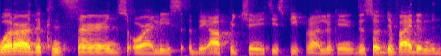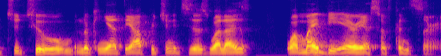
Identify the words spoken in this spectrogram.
what are the concerns or at least the opportunities people are looking at? so divide them into two looking at the opportunities as well as what might be areas of concern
